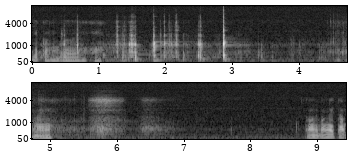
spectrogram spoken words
Dứt con vừa nè con này con này bắn ngay tâm.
